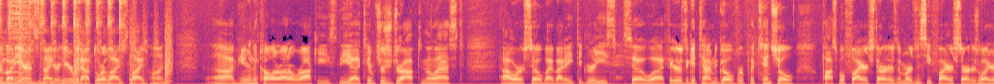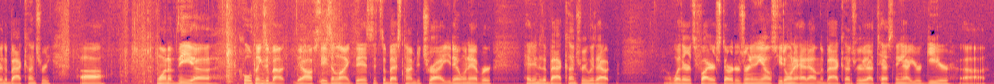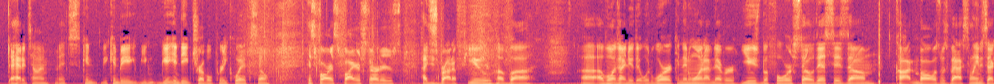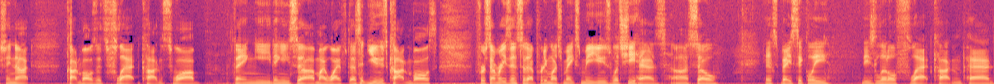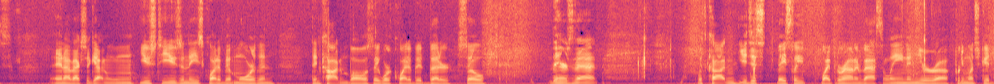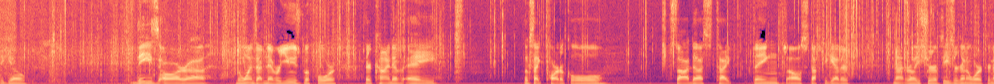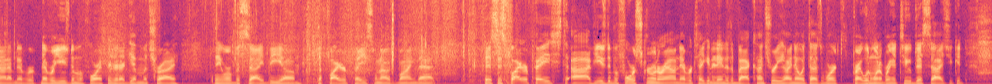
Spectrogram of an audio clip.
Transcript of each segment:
everybody, Aron Snyder here with Outdoor Life's Live Hunt. Uh, I'm here in the Colorado Rockies. The uh, temperatures dropped in the last hour or so by about 8 degrees. So uh, I figured it was a good time to go over potential possible fire starters, emergency fire starters while you're in the backcountry. Uh, one of the uh, cool things about the off season like this, it's the best time to try. You don't want to ever head into the backcountry without whether it's fire starters or anything else. You don't want to head out in the backcountry without testing out your gear uh, ahead of time. It's can it can be you can get in deep trouble pretty quick. So, as far as fire starters, I just brought a few of uh, uh, of ones I knew that would work, and then one I've never used before. So this is um, cotton balls with Vaseline. It's actually not cotton balls. It's flat cotton swab thingy dingies. Uh, my wife doesn't use cotton balls for some reason, so that pretty much makes me use what she has. Uh, so it's basically these little flat cotton pads, and I've actually gotten used to using these quite a bit more than than cotton balls. They work quite a bit better. So there's that. With cotton, you just basically wipe it around in Vaseline and you're uh, pretty much good to go. These are uh, the ones I've never used before. They're kind of a looks like particle sawdust type thing all stuck together not really sure if these are going to work or not. I've never never used them before. I figured I'd give them a try. They were beside the um, the fire paste when I was buying that. This is fire paste. Uh, I've used it before screwing around never taking it into the back country I know it does work. Probably wouldn't want to bring a tube this size. You could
